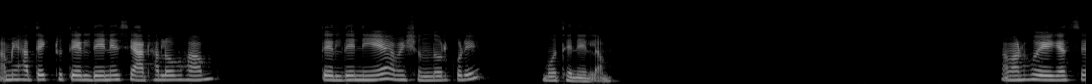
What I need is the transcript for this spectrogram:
আমি হাতে একটু তেল দিয়ে নিয়েছি, আঠালো ভাব। তেল দিয়ে নিয়ে আমি সুন্দর করে মথে নিলাম। আমার হয়ে গেছে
